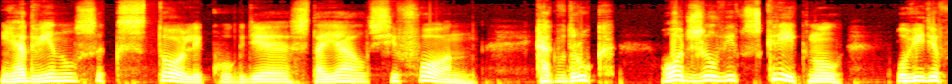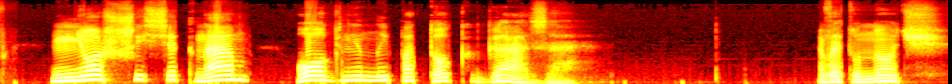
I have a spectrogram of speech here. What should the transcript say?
я двинулся к столику, где стоял сифон, как вдруг Отжилви вскрикнул, увидев несшийся к нам огненный поток газа. В эту ночь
